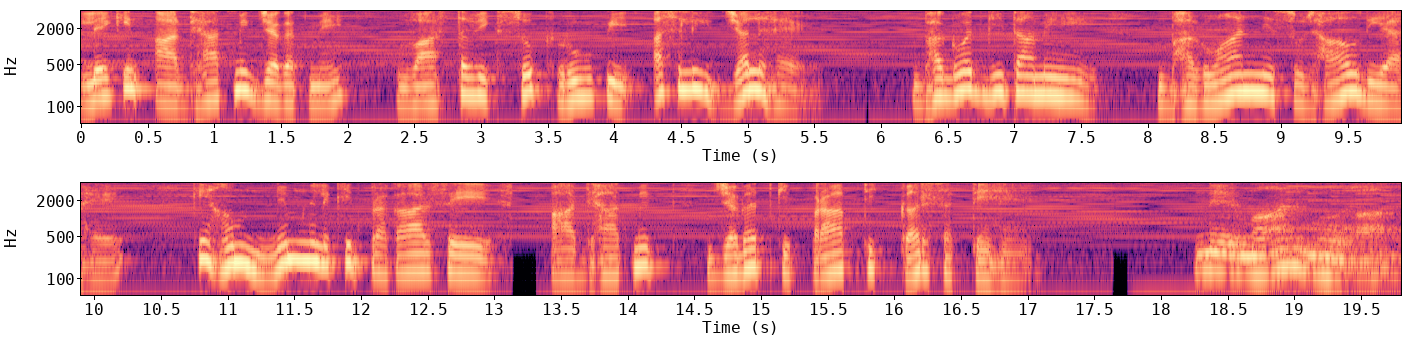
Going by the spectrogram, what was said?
लेकिन आध्यात्मिक जगत में वास्तविक सुख रूपी असली जल है। भगवत गीता में भगवान ने सुझाव दिया है कि हम निम्नलिखित प्रकार से आध्यात्मिक जगत की प्राप्ति कर सकते हैं। निर्माण मोहा,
